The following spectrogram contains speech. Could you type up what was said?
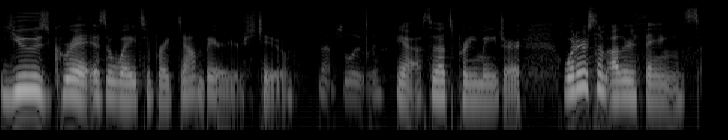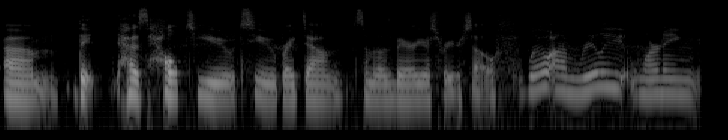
use grit as a way to break down barriers too. Absolutely. Yeah, so that's pretty major. What are some other things um, that has helped you to break down some of those barriers for yourself? Well, I'm really learning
